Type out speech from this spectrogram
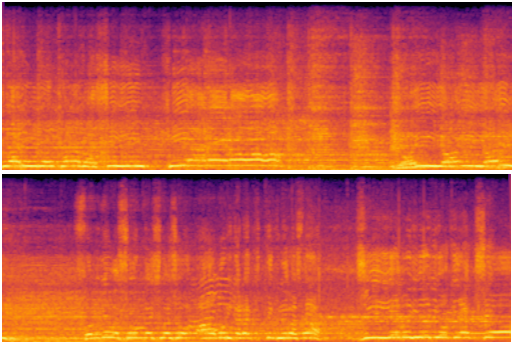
津軽の魂ひやれろよいよいよいそれでは紹介しましょう青森から来てくれました GMU にお手拍手を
